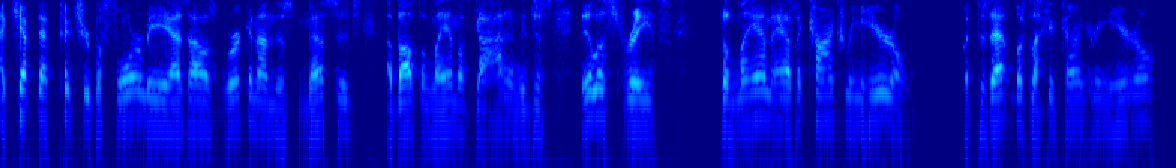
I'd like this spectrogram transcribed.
I kept that picture before me as I was working on this message about the Lamb of God, and it just illustrates the lamb as a conquering hero. But does that look like a conquering hero?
